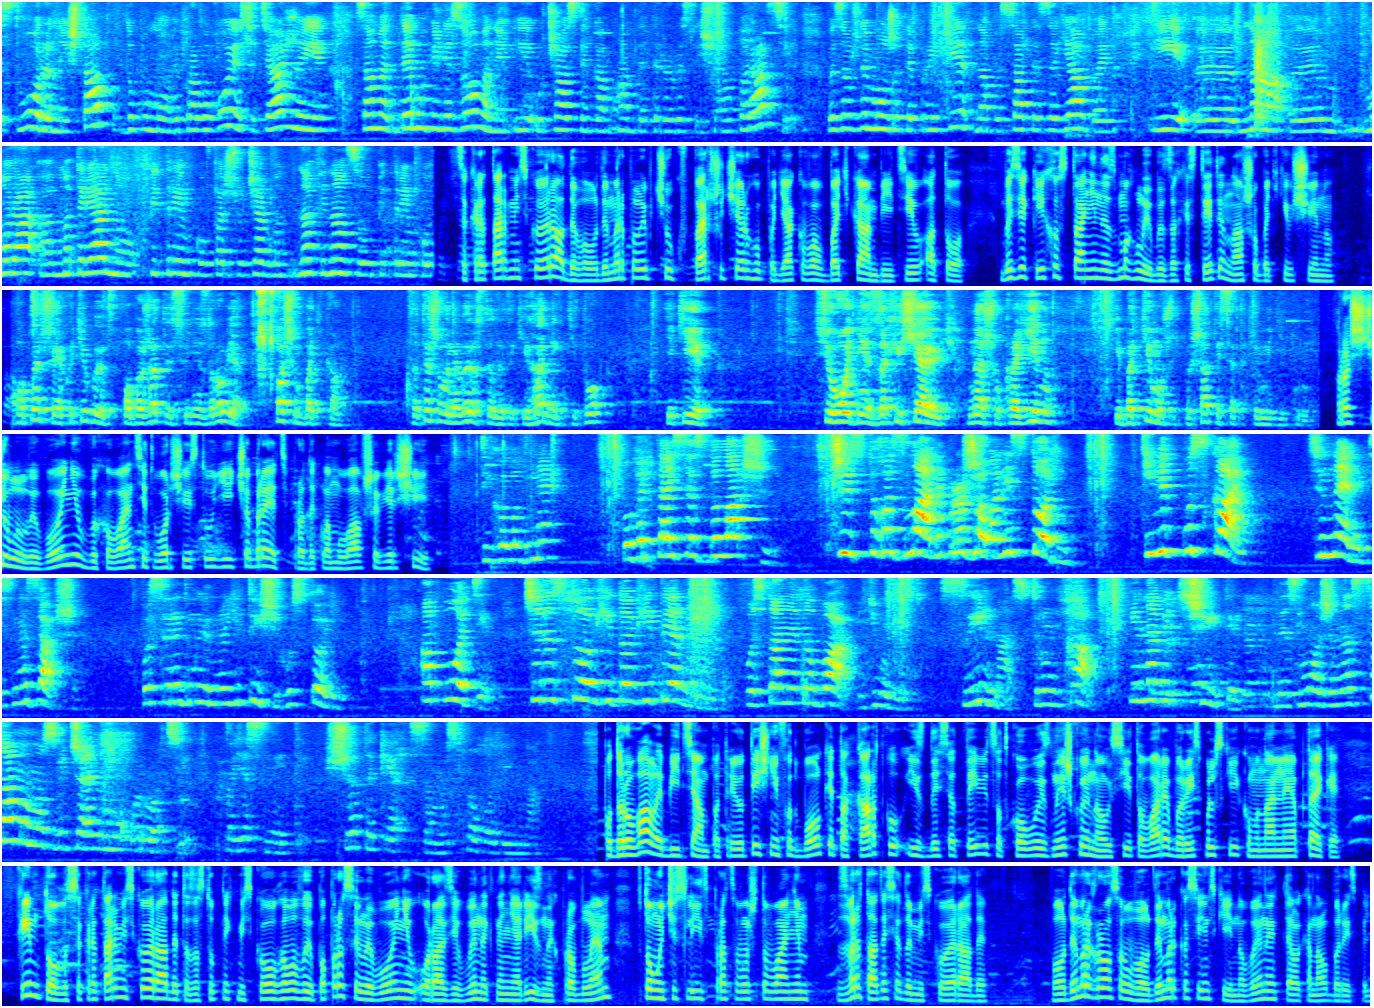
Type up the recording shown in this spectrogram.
створений штаб допомоги правової, соціальної, саме демобілізованим і учасникам антитерористичної операції. Ви завжди можете прийти, написати заяви і е, на е, е, матеріальну підтримку, в першу чергу, на фінансову підтримку. Секретар міської ради Володимир Пилипчук в першу чергу подякував батькам бійців АТО, без яких останні не змогли би захистити нашу батьківщину. По-перше, я хотів би побажати сьогодні здоров'я вашим батькам за те, що вони виростили таких гарних діток, які сьогодні захищають нашу країну, і батьки можуть пишатися такими дітьми. Розчулили воїнів вихованці творчої студії Чебрець, продекламувавши вірші. Ти головне, повертайся здолавши чистого зла непрожований стогін тиші густої. А потім, через довгі-довгі терміни, постане нова юність, сильна, струнка, і навіть вчитель не зможе на самому звичайному уроці пояснити, що таке саме слово війна. Подарували бійцям патріотичні футболки та картку із 10% знижкою на усі товари Бориспольської комунальної аптеки. Крім того, секретар міської ради та заступник міського голови попросили воїнів у разі виникнення різних проблем, в тому числі із працевлаштуванням, звертатися до міської ради. Володимир Гросов, Володимир Косинський. Новини телеканал Бориспіль.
